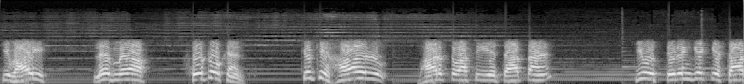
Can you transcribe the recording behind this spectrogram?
कि, भाई, ले मेरा फ़ोटो खींच। क्योंकि हर भारतवासी ये चाहता है कि वो तिरंगे के साथ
